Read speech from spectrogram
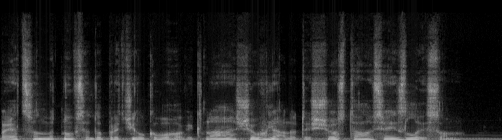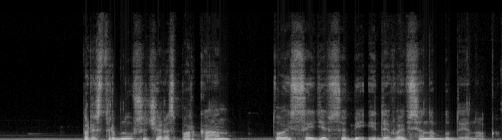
Петсон метнувся до причілкового вікна, щоб глянути, що сталося із лисом. Перестрибнувши через паркан, той сидів собі і дивився на будинок.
